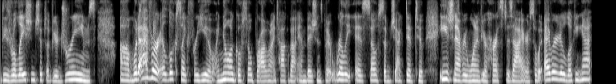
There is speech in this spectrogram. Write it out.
these relationships of your dreams, um, whatever it looks like for you. I know I go so broad when I talk about ambitions, but it really is so subjective to each and every one of your heart's desires. So whatever you're looking at,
